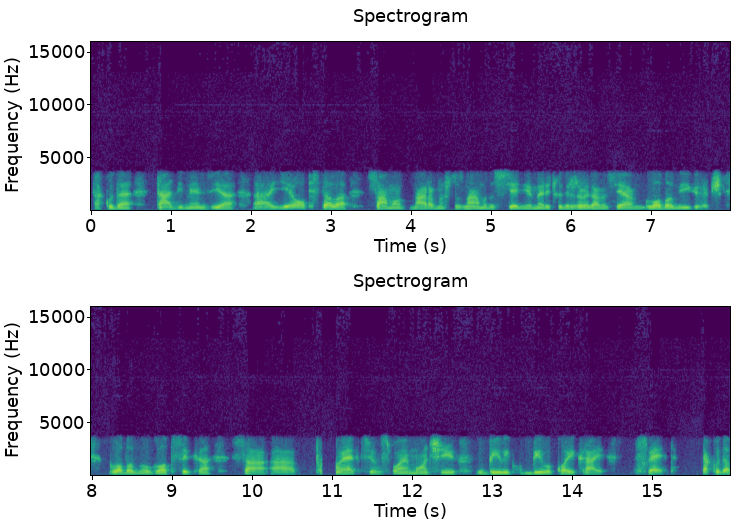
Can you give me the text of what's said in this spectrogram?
tako da ta dimenzija a, je opstala, samo naravno što znamo da su Sjedinje američke države danas jedan globalni igrač globalnog opseka sa a, projekcijom svoje moći u bili, bilo koji kraj sveta. Tako da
